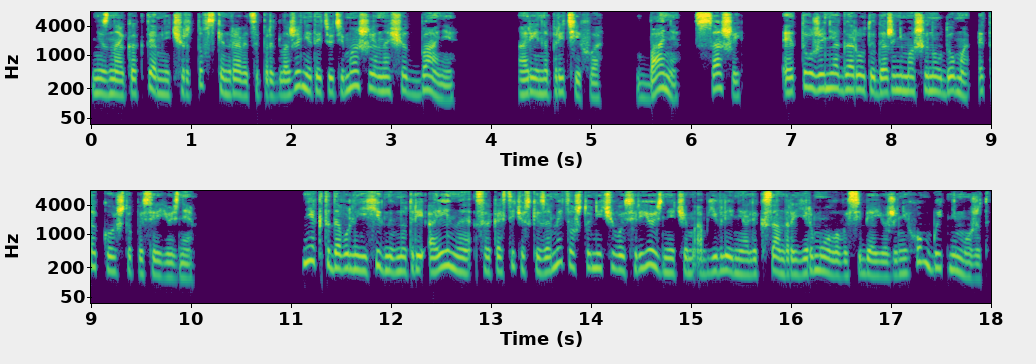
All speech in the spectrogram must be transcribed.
Не знаю, как ты, а мне чертовски нравится предложение этой тети Маши насчет бани». Арина притихла. Баня с Сашей — это уже не огород и даже не машина у дома, это кое-что посерьезнее. Некто довольно ехидный внутри Арины саркастически заметил, что ничего серьезнее, чем объявление Александра Ермолова себя ее женихом, быть не может.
